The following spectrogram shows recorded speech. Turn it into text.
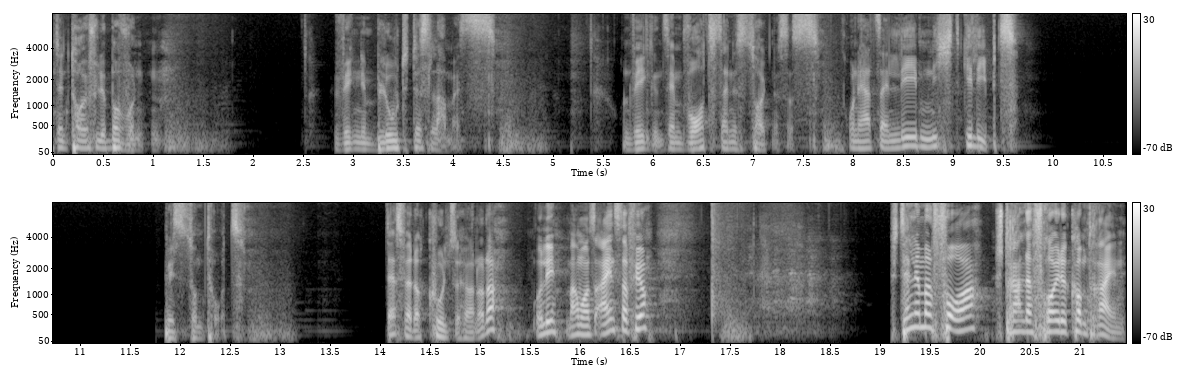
hat den Teufel überwunden. Wegen dem Blut des Lammes und wegen dem Wort seines Zeugnisses. Und er hat sein Leben nicht geliebt bis zum Tod. Das wäre doch cool zu hören, oder? Uli, machen wir uns eins dafür? Stell dir mal vor, Strahl der Freude kommt rein.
